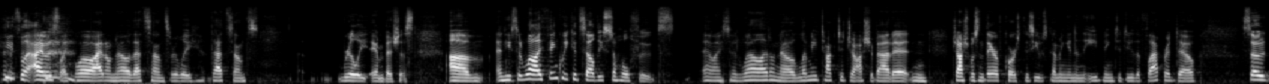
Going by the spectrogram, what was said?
He's like, I was like, whoa, I don't know. That sounds really, that sounds really ambitious. Um, and he said, well, I think we could sell these to Whole Foods. And I said, well, I don't know. Let me talk to Josh about it. And Josh wasn't there, of course, because he was coming in in the evening to do the flatbread dough. So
